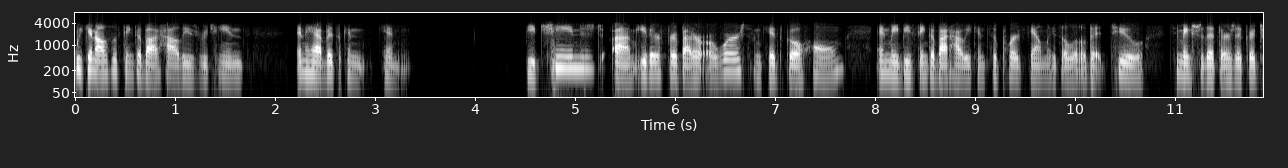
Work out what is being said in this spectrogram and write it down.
we can also think about how these routines and habits can can be changed um, either for better or worse when kids go home, and maybe think about how we can support families a little bit too to make sure that there's a good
